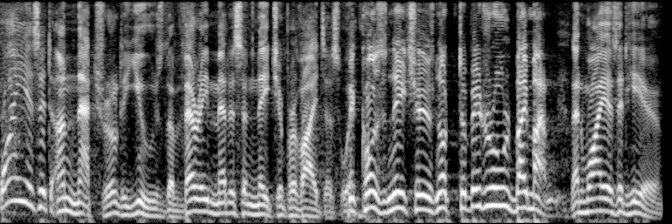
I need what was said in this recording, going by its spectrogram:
Why is it unnatural to use the very medicine nature provides us with? Because nature is not to be ruled by man. Then why is it here?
